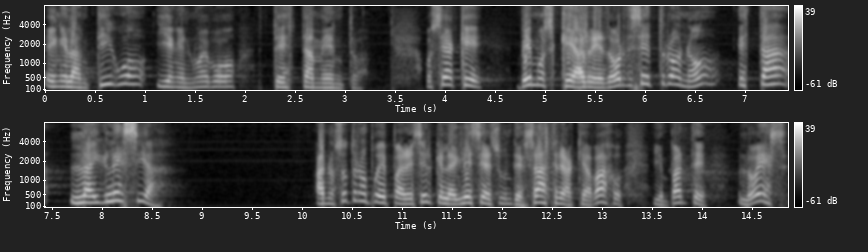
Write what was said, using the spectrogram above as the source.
en el Antiguo y en el Nuevo Testamento. O sea que vemos que alrededor de ese trono está la iglesia. A nosotros nos puede parecer que la iglesia es un desastre aquí abajo, y en parte lo es,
